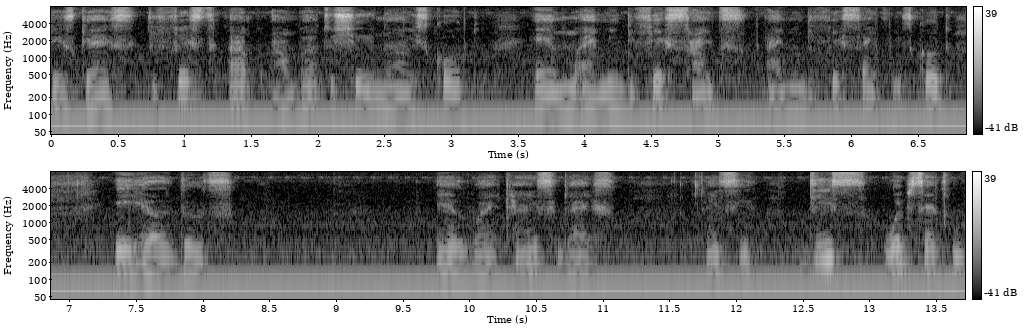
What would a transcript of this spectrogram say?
Yes guys the first app i'm about to show you now is called um i mean the first site. I mean the first site is called al dot ly can you see guys? Can you see? This website will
